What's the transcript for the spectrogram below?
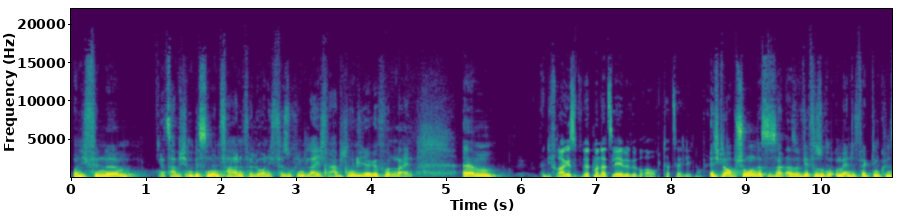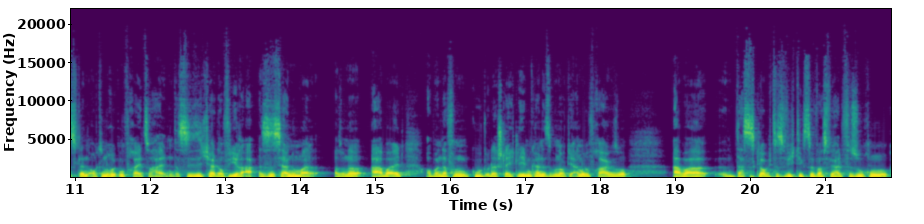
Und ich finde, jetzt habe ich ein bisschen den Faden verloren. Ich versuche ihn gleich, habe ich ihn wieder gefunden? Nein. Ähm, die Frage ist, wird man als Label gebraucht tatsächlich noch? Ich glaube schon, dass es halt, also wir versuchen im Endeffekt den Künstlern auch den Rücken frei zu halten, dass sie sich halt auf ihre, es ist ja nun mal, also ne, Arbeit, ob man davon gut oder schlecht leben kann, ist immer noch die andere Frage so. Aber äh, das ist, glaube ich, das Wichtigste, was wir halt versuchen,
